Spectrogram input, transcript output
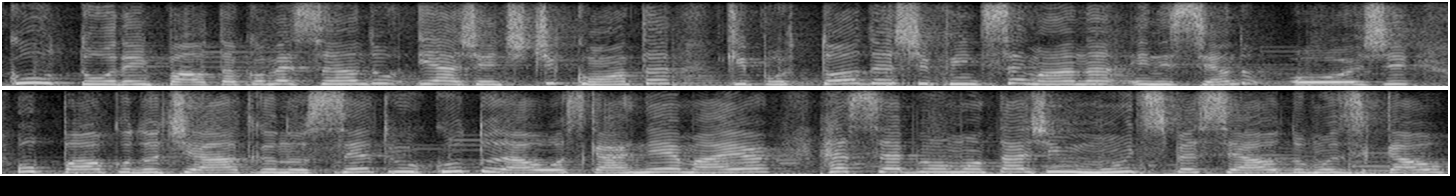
Cultura em pauta começando e a gente te conta que por todo este fim de semana, iniciando hoje, o palco do teatro no Centro Cultural Oscar Niemeyer recebe uma montagem muito especial do musical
